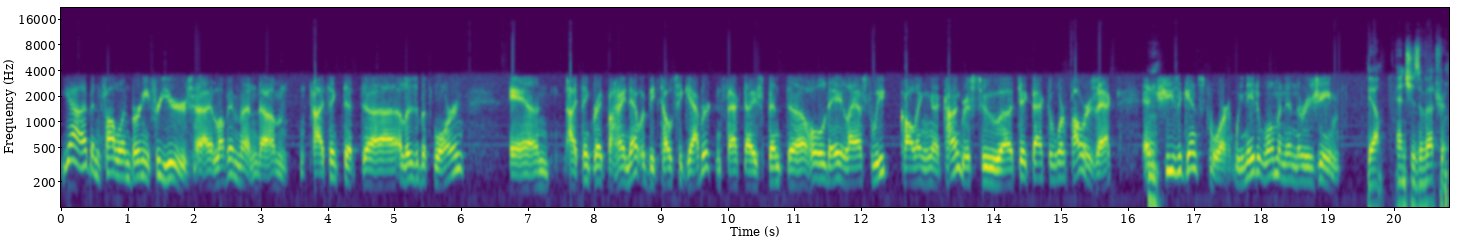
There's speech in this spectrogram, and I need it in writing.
Yeah, I've been following Bernie for years. I love him, and um, I think that uh, Elizabeth Warren and I think right behind that would be Tulsi Gabbard. In fact, I spent a whole day last week calling uh, Congress to uh, take back the War Powers Act, and mm. she's against war. We need a woman in the regime. Yeah, and she's a veteran.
